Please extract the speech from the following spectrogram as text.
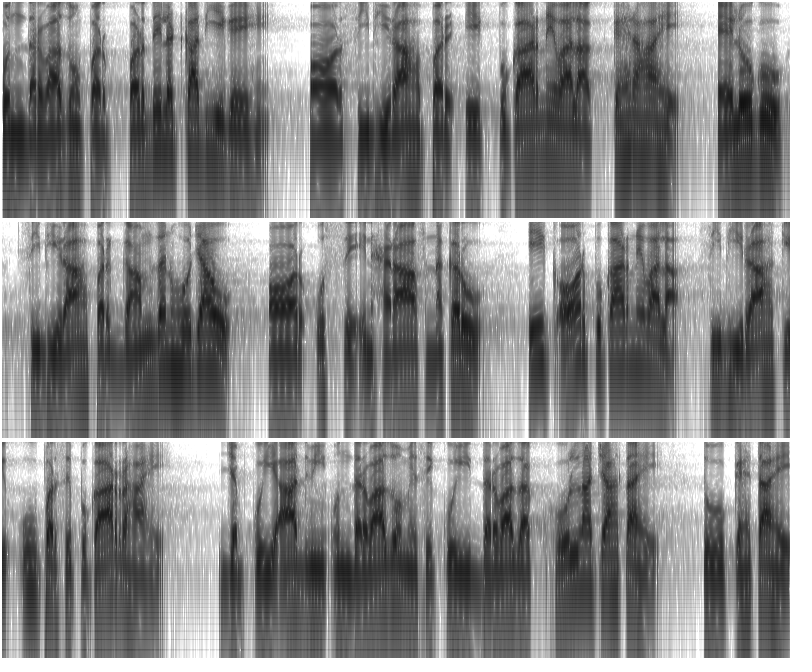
ان دروازوں پر پردے لٹکا دیے گئے ہیں۔ اور سیدھی راہ پر ایک پکارنے والا کہہ رہا ہے، اے لوگو، سیدھی راہ پر گامزن ہو جاؤ اور اس سے انحراف نہ کرو۔ ایک اور پکارنے والا سیدھی راہ کے اوپر سے پکار رہا ہے۔ جب کوئی آدمی ان دروازوں میں سے کوئی دروازہ کھولنا چاہتا ہے، تو وہ کہتا ہے،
